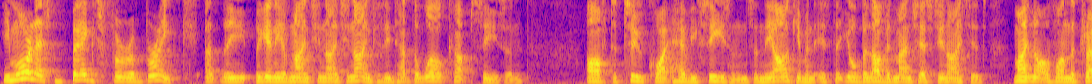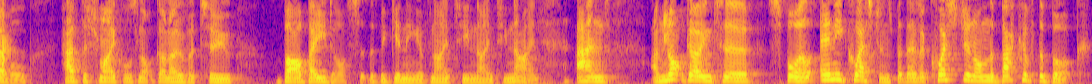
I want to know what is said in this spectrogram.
he more or less begged for a break at the beginning of 1999 because he'd had the World Cup season after two quite heavy seasons. And the argument is that your beloved Manchester United might not have won the treble had the Schmeichels not gone over to Barbados at the beginning of 1999. And I'm not going to spoil any questions, but there's a question on the back of the book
